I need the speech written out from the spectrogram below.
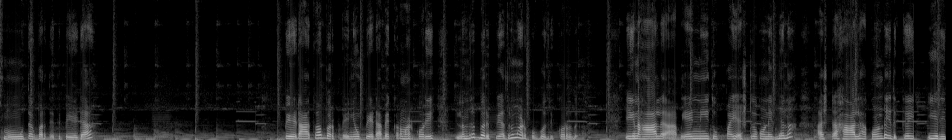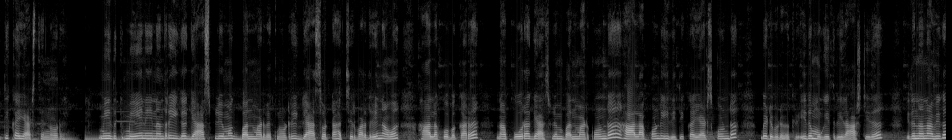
ಸ್ಮೂತಾಗಿ ಬರ್ತೈತಿ ಪೇಡ. ಪೇಡ ಅಥವಾ ಬರ್ಪೆ, ನೀವು ಪೇಡ ಬೇಕಾದ್ರೆ ಮಾಡ್ಕೋರಿ, ಇಲ್ಲಾಂದ್ರೆ ಬರ್ಪಿ ಆದರೂ ಮಾಡ್ಕೋಬೋದು ರೀ ಕೊರೋದು. ಈಗ ನಾ ಹಾಲು, ಎಣ್ಣೆ, ತುಪ್ಪ ಎಷ್ಟು ತೊಗೊಂಡಿದ್ನಲ್ಲ, ಅಷ್ಟು ಹಾಲು ಹಾಕ್ಕೊಂಡು ಇದಕ್ಕೆ ಈ ರೀತಿ ಕೈ ಆಡಿಸ್ತೇನೆ ನೋಡ್ರಿ. ಮೀ ಇದಕ್ಕೆ ಮೇನ್ ಏನಂದ್ರೆ ಈಗ ಗ್ಯಾಸ್ ಫ್ಲೇಮಾಗ ಬಂದ್ ಮಾಡ್ಬೇಕು ನೋಡಿರಿ. ಗ್ಯಾಸ್ ಒಟ್ಟು ಹಚ್ಚಿರ್ಬಾರ್ದ್ರಿ ನಾವು. ಹಾಲು ಹಾಕೋಬೇಕಾರೆ ನಾವು ಪೂರ ಗ್ಯಾಸ್ ಫ್ಲೇಮ್ ಬಂದ್ ಮಾಡ್ಕೊಂಡು ಹಾಲು ಹಾಕ್ಕೊಂಡು ಈ ರೀತಿ ಕೈ ಆಡಿಸ್ಕೊಂಡು ಬಿಟ್ಟು ಬಿಡ್ಬೇಕು ರೀ ಇದು ಮುಗೀತು ರೀ ಲಾಸ್ಟ್ ಇದು. ಇದನ್ನು ನಾವೀಗ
